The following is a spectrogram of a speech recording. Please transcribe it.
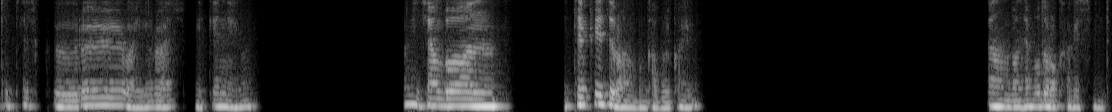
또 태스크를 완료를 할 수 있겠네요. 그럼 이제 한번 배틀필드로 한번 가볼까요? 한번 해보도록 하겠습니다.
